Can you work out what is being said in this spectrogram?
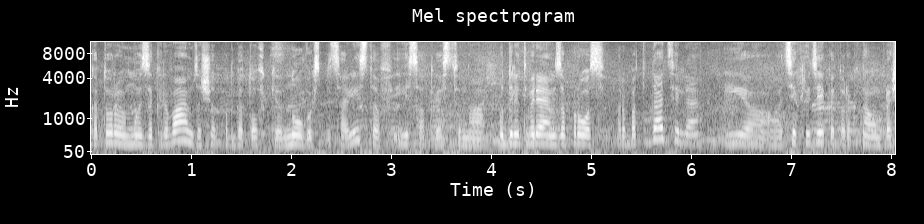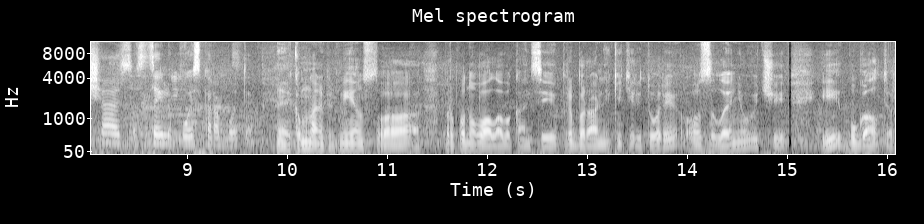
которую мы закрываем за счет подготовки новых специалистов и, соответственно, удовлетворяем запрос работодателя и а, тех людей, которые к нам обращаются с целью поиска работы. Е, Комунальне підприємство пропонувало вакансії прибиральники території, озеленювачі і бухгалтер.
